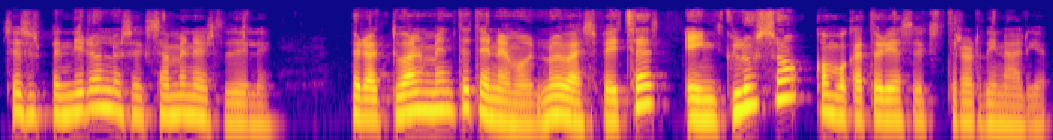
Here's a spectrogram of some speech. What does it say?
se suspendieron los exámenes de DELE, pero actualmente tenemos nuevas fechas e incluso convocatorias extraordinarias.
